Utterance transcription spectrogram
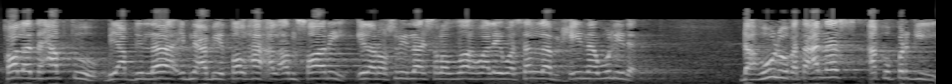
Qala dhahabtu bi Abdullah ibn Abi Talha al-Ansari ila Rasulillah sallallahu alaihi wasallam hina wulida. Dahulu kata Anas, aku pergi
